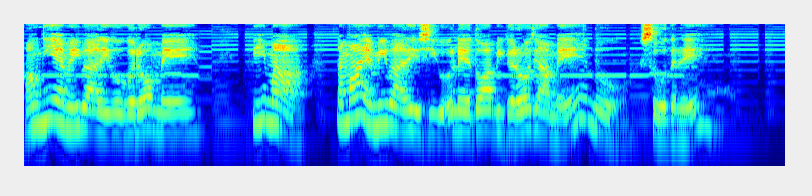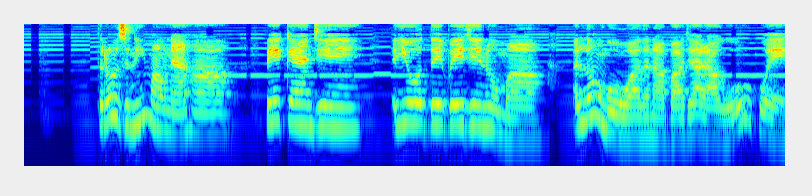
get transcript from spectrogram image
မောင်ကြီးရဲ့မိဘတွေကိုကြော့မယ်။ပြီးမှနှမရဲ့မိဘတွေရှိကိုအလဲသွားပြီးကြော့ကြမယ်လို့ဆိုတဲ့။သူတို့ဇနီးမောင်နှံဟာပေးကမ်းခြင်း အယိုအသေးပေးခြင်းတို့မှာအလွန်ကိုဝါသနာပါကြတာကိုကွယ်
